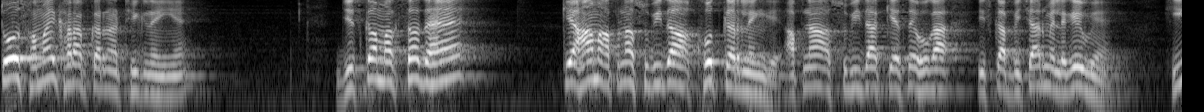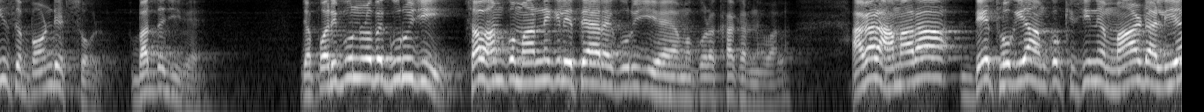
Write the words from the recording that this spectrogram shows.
तो समय खराब करना ठीक नहीं है। जिसका मकसद है कि हम अपना सुविधा खुद कर लेंगे। अपना सुविधा कैसे होगा, इसका विचार में लगे हुए हैं। He is a bonded soul बद्ध जीव है। जब परिपूर्ण लोग गुरु जी सब हमको मारने के लिए तैयार है गुरु जी है हमको रखा करने वाला। अगर हमारा डेथ हो गया हमको किसी ने मार डालिए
